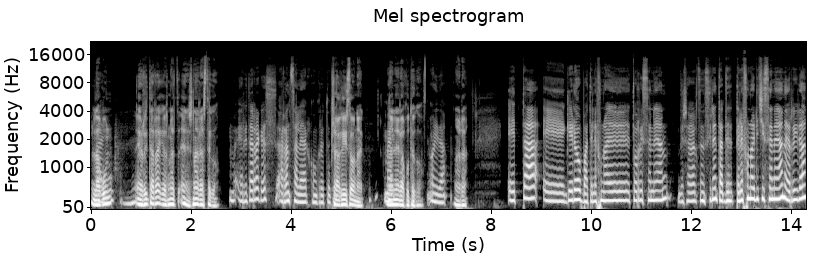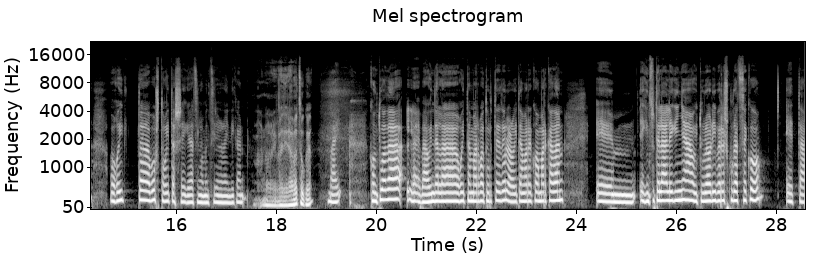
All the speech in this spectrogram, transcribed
lagun, herritarrak esnarazteko. herritarrak ez, arrantzaleak konkretuki. Osea, gizonak, Bai. lanera juteko. Hori da. Ara. Eta e, gero, ba, telefonoa etorri zenean, desagertzen ziren, eta de, telefonoa iritsi zenean, herrira, hogeita bost, hogeita sei geratzen omen ziren orain dikan. Bueno, badira batzuk, eh? Bai, kontua da, la, ba, oin dela hogeita mar bat urte edo, hogeita marreko amarkadan, em, egin zutela alegina ohitura hori berreskuratzeko, eta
